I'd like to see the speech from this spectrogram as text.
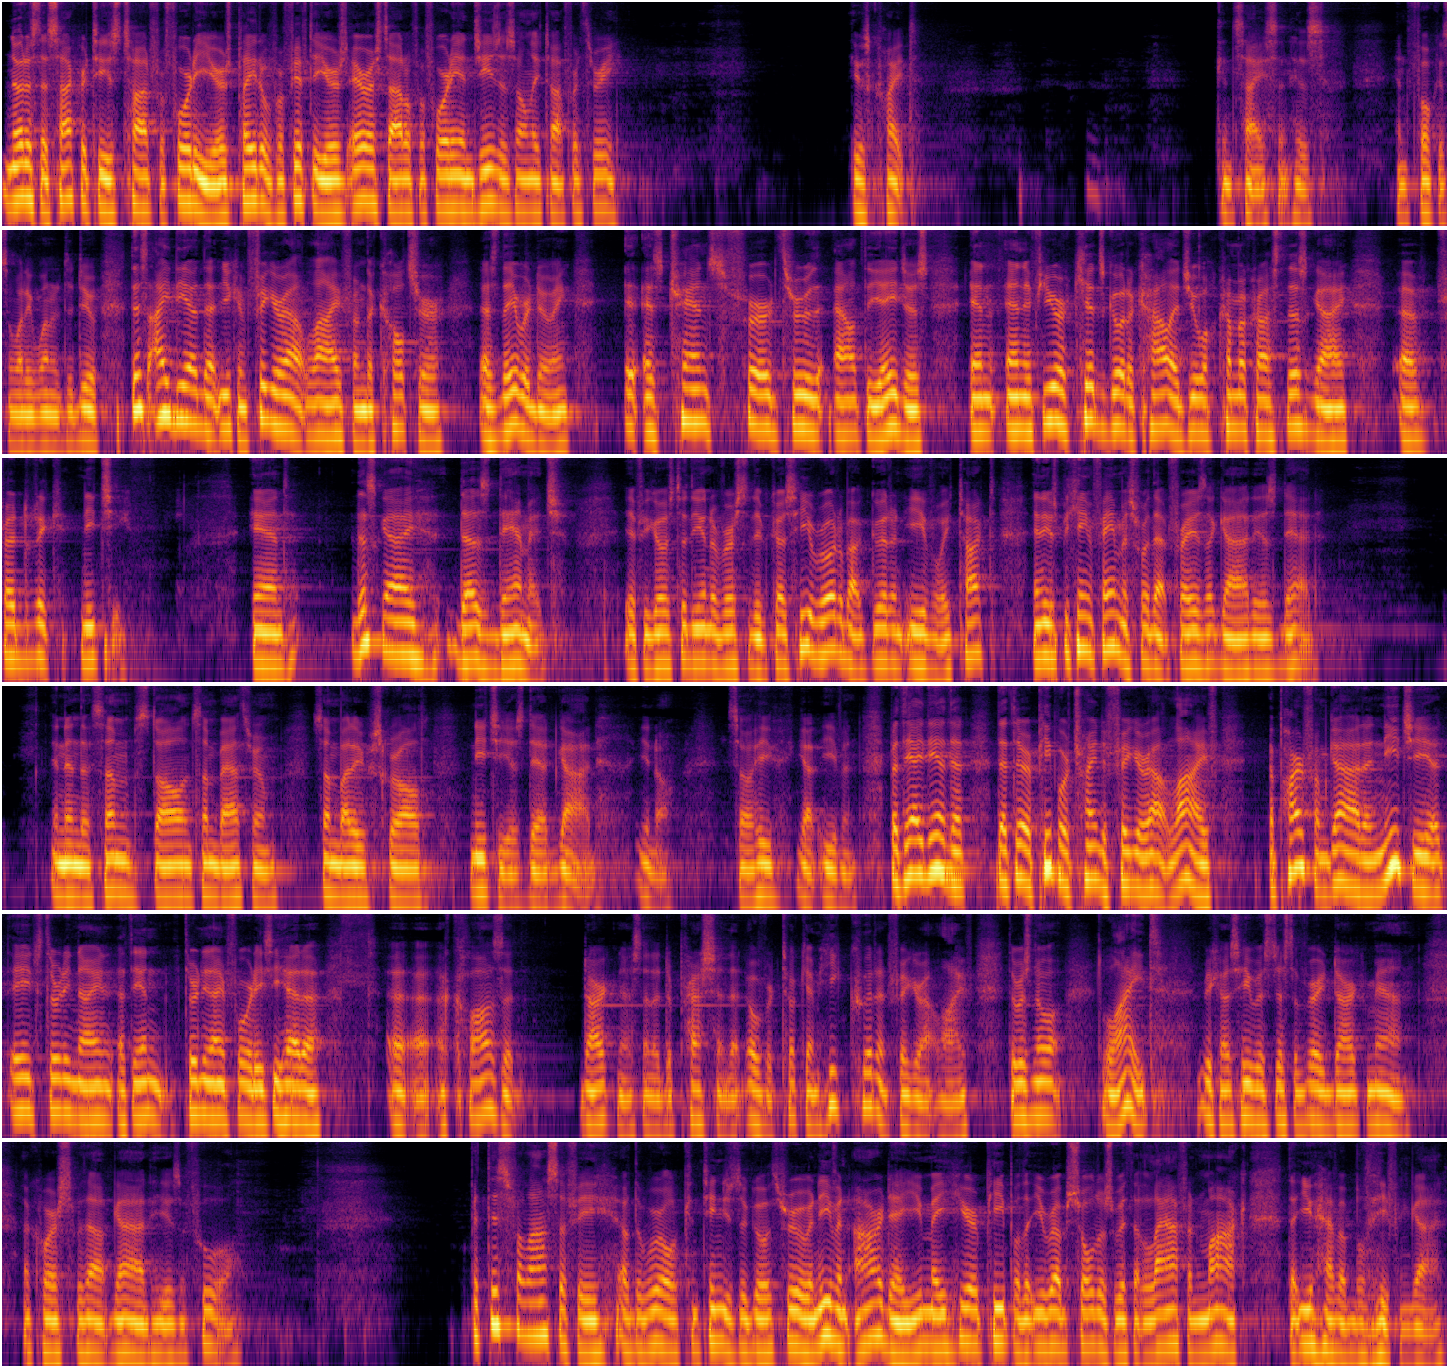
Notice that Socrates taught for 40 years, Plato for 50 years, Aristotle for 40, and Jesus only taught for three. He was quite concise in his and focus on what he wanted to do. This idea that you can figure out life from the culture as they were doing is transferred throughout the ages. And, and if your kids go to college, you will come across this guy uh, Nietzsche. And this guy does damage if he goes to the university because he wrote about good and evil. He talked, and he became famous for that phrase that God is dead. And in the, some stall in some bathroom, somebody scrawled, Nietzsche is dead, God, you know. So he got even. But the idea that, that there are people who are trying to figure out life apart from God, and Nietzsche at age 39, at the end 39, 40s, he had a, a, a closet darkness and a depression that overtook him. He couldn't figure out life. There was no light because he was just a very dark man. Of course, without God, he is a fool. But this philosophy of the world continues to go through. And even our day, you may hear people that you rub shoulders with that laugh and mock that you have a belief in God.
